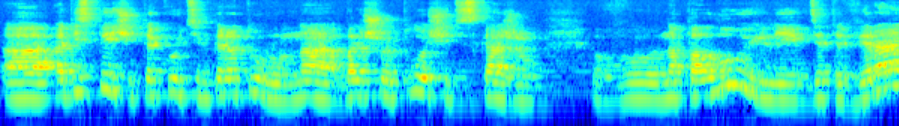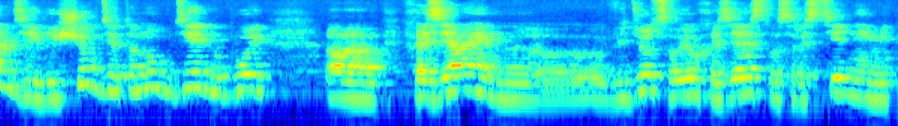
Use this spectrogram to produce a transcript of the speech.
э, обеспечить такую температуру на большой площади, скажем, в, на полу или где-то в веранде или еще где-то, ну где любой э, хозяин э, ведет свое хозяйство с растениями,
